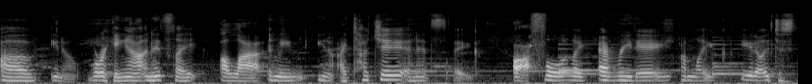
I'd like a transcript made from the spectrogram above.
of, you know, working out and it's like a lot. I mean, you know, I touch it and it's like awful. Like every day I'm like, you know, it just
